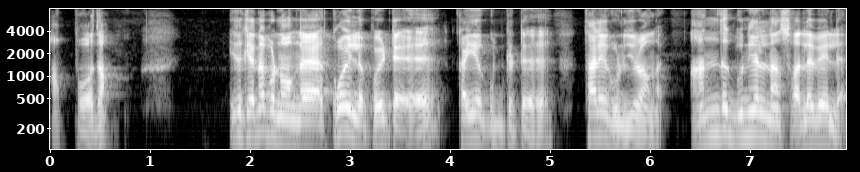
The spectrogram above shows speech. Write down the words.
அப்போதான். இதுக்கு என்ன பண்ணுவாங்க? கோயிலில் போயிட்டு கையை கும்பிட்டுட்டு தலையை குனிஞ்சிடுவாங்க அந்த குனியல் நான் சொல்லவே இல்லை.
